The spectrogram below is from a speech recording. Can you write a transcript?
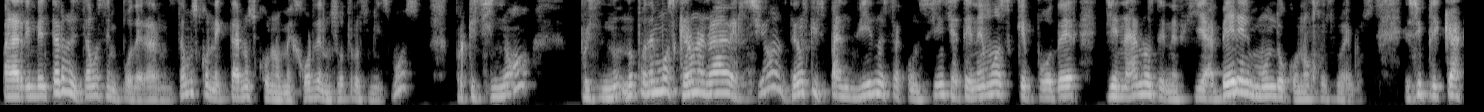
Para reinventarnos necesitamos empoderarnos, necesitamos conectarnos con lo mejor de nosotros mismos, porque si no, pues no, podemos crear una nueva versión, tenemos que expandir nuestra conciencia, tenemos que poder llenarnos de energía, ver el mundo con ojos nuevos. Eso implica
